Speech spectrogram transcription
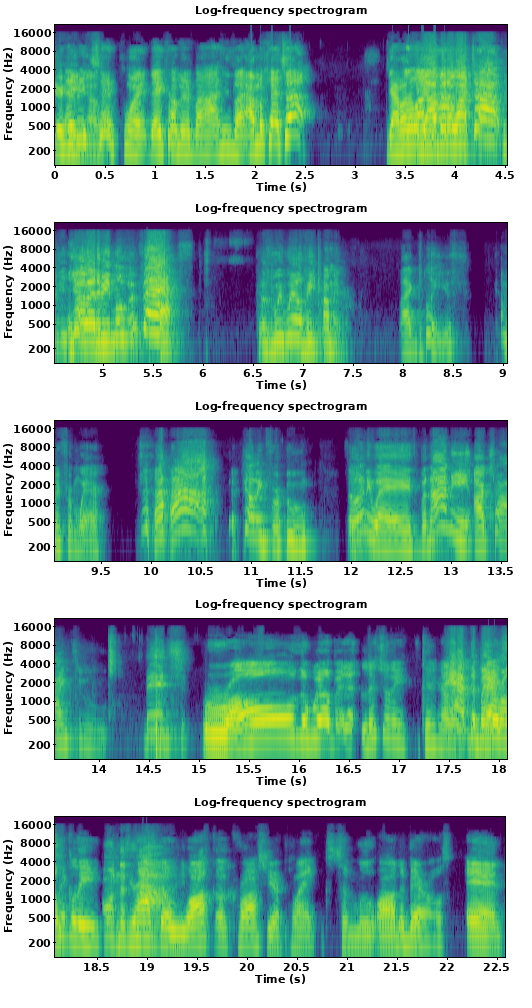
every checkpoint they come in behind. He's like, "I'm gonna catch up." Y'all better watch Y'all out. better watch out. Y'all better be moving fast, because we will be coming. Like, please, coming from where? coming for who? So, anyways, Banani are trying to, bitch. Roll the wheel, but literally, because you know, They have the barrels basically, on the you have to walk across your planks to move all the barrels, and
